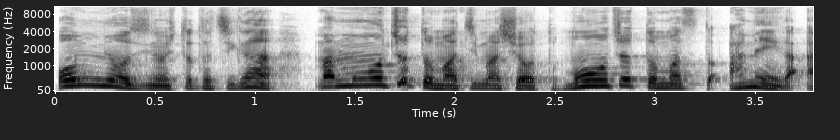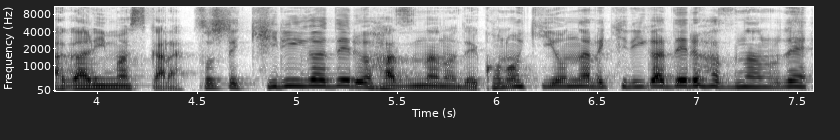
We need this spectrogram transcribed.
陰陽師の人たちが、まあ、もうちょっと待ちましょうともうちょっと待つと雨が上がりますからそして霧がが出るはずなので、この気温なら霧が出るはずなので、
